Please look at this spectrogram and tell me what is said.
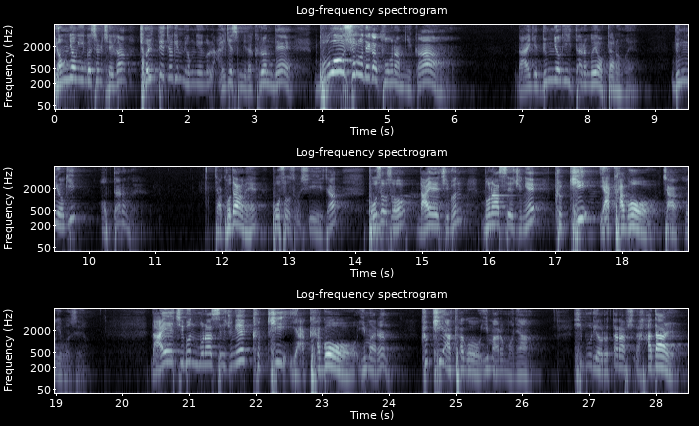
명령인 것을 제가 절대적인 명령을 알겠습니다. 그런데 무엇으로 내가 구원합니까? 나에게 능력이 있다는 거예요, 없다는 거예요? 능력이 없다는 거예요. 자, 그 다음에 보소서 시작. 보소서 나의 집은 문하세 중에 극히 약하고 자 거기 보세요. 나의 집은 문하세 중에 극히 약하고 이 말은 극히 약하고 이 말은 뭐냐? 히브리어로 따라합시다. 하달.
